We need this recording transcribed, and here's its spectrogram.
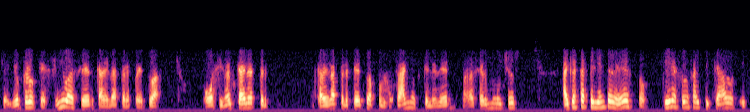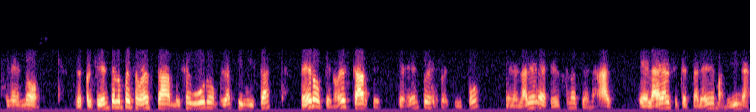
que yo creo que sí va a ser cadena perpetua, o si no es cadena perpetua, cadena perpetua por los años que le den, para ser muchos, hay que estar pendiente de esto. ¿Quiénes son salpicados y quiénes no? El presidente López Obrador está muy seguro, muy optimista, pero que no descarte que dentro de su equipo, en el área de la defensa nacional, en el área de la Secretaría de Marina,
